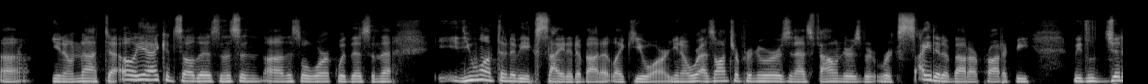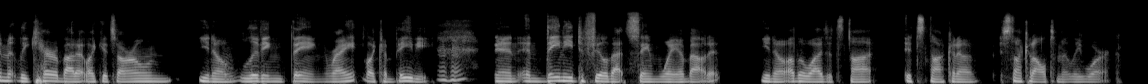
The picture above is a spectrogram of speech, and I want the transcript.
Uh, you know not to, oh yeah i can sell this and this and uh, this will work with this and that you want them to be excited about it like you are you know as entrepreneurs and as founders we're, we're excited about our product we we legitimately care about it like it's our own you know mm-hmm. living thing right like a baby mm-hmm. and and they need to feel that same way about it you know otherwise it's not it's not gonna it's not gonna ultimately work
